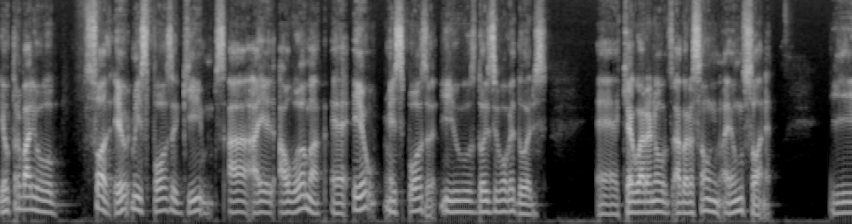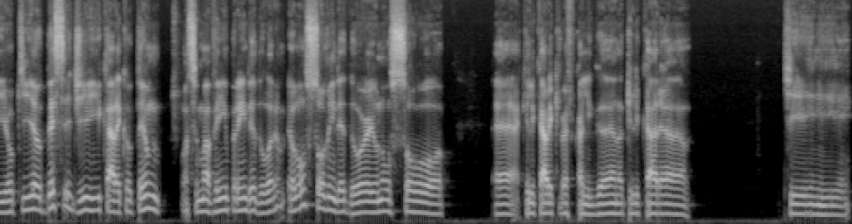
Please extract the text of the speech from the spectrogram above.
eu trabalho só, eu e minha esposa aqui, a, a, a UAMA é eu, minha esposa e os dois desenvolvedores, é, que agora, não, agora são é um só, né? E o que eu decidi, cara, que eu tenho tipo assim, uma veia empreendedora, eu não sou vendedor, eu não sou é, aquele cara que vai ficar ligando, aquele cara que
